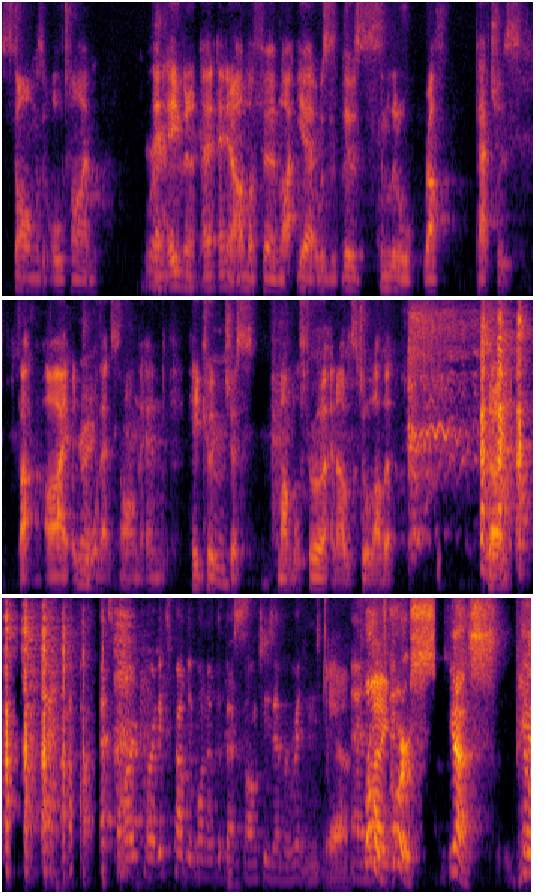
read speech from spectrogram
songs of all time. And even and, and, you know, I'm a firm like, yeah, it was there was some little rough patches, but I adore Right. that song and he could Mm. just mumble through it and I would still love it. So That's the hard part. It's probably one of the best songs he's ever written. yeah. And oh, of course. Yes. Hands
